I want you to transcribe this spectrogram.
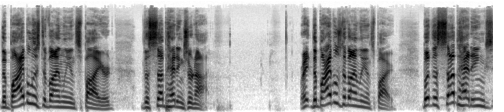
The Bible is divinely inspired, the subheadings are not. Right? The Bible is divinely inspired, but the subheadings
